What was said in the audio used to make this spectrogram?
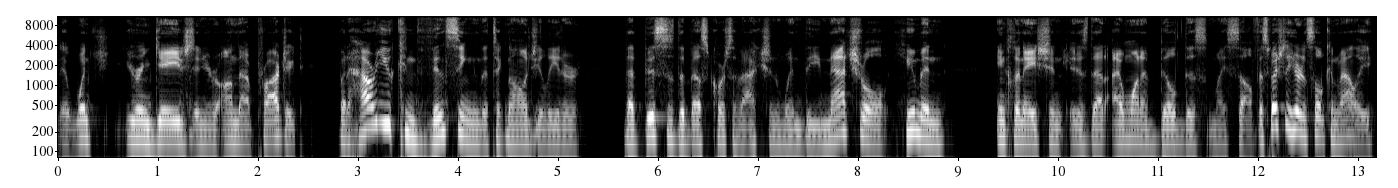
once you're engaged and you're on that project, but how are you convincing the technology leader that this is the best course of action when the natural human inclination is that I want to build this myself, especially here in Silicon Valley.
